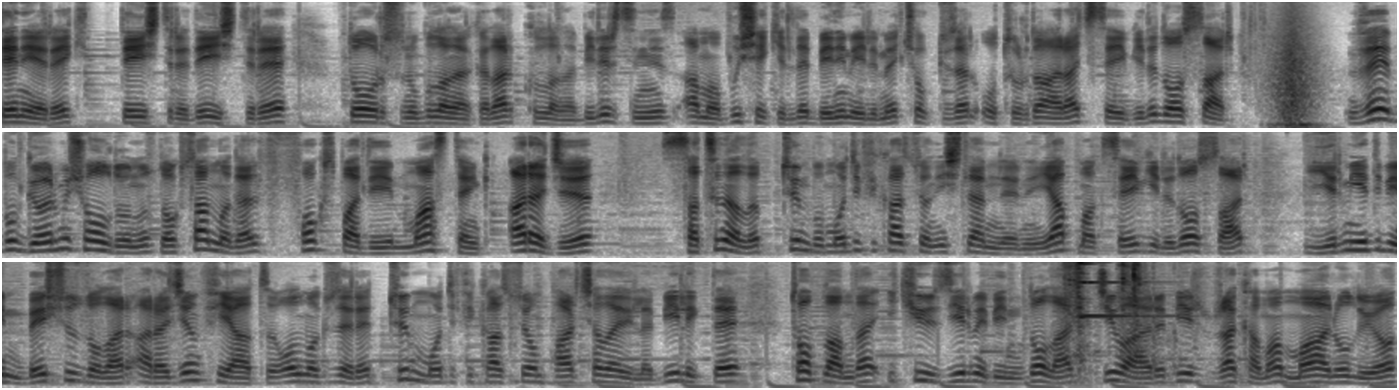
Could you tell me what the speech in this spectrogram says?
deneyerek değiştire değiştire doğrusunu bulana kadar kullanabilirsiniz. Ama bu şekilde benim elime çok güzel oturdu araç sevgili dostlar. Ve bu görmüş olduğunuz 90 model Fox Body Mustang aracı satın alıp tüm bu modifikasyon işlemlerini yapmak sevgili dostlar 27.500 dolar aracın fiyatı olmak üzere tüm modifikasyon parçalarıyla birlikte toplamda 220.000 dolar civarı bir rakama mal oluyor.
